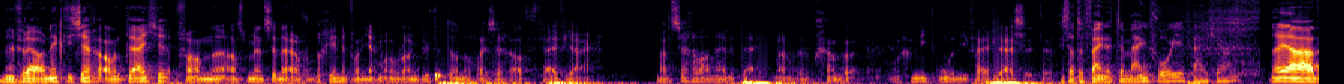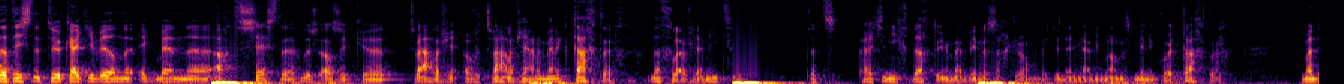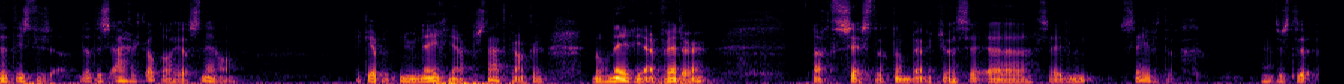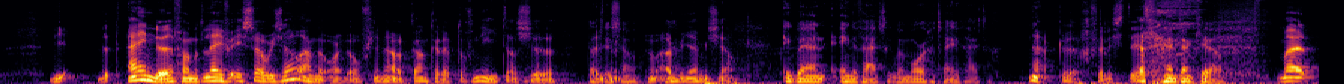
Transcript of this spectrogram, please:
mijn vrouw en ik die zeggen al een tijdje van uh, als mensen daarover beginnen van ja, maar hoe lang duurt het dan nog? Wij zeggen altijd vijf jaar. Maar dat zeggen we al een hele tijd. Maar we gaan, er, we gaan niet onder die vijf jaar zitten. Is dat een fijne termijn voor je, vijf jaar? Nou ja, dat is natuurlijk, kijk, je wil, ik ben uh, 68, dus als ik uh, 12, over twaalf jaar, dan ben ik 80. Dat geloof jij niet. Dat had je niet gedacht toen je mij binnen zag komen. Dat je denkt, nou, die man is binnenkort 80. Maar dat is dus, dat is eigenlijk ook al heel snel. Ik heb het nu negen jaar prostaatkanker. Nog negen jaar verder, 68, dan ben ik uh, 77. Ja. Dus de, die, het einde van het leven is sowieso aan de orde. Of je nou kanker hebt of niet. Als je, dat is zo. Hoe oud ben jij, Michel? Ik ben 51, ik ben morgen 52. Nou, keurig, gefeliciteerd. Dankjewel. maar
